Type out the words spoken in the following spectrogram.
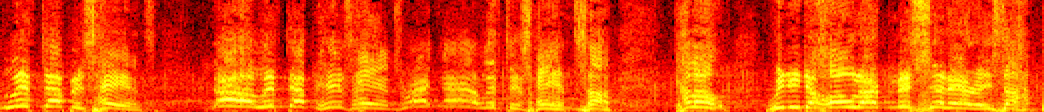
Lift up his hands. No, lift up his hands right now. Lift his hands up. Come on. We need to hold our missionaries up.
